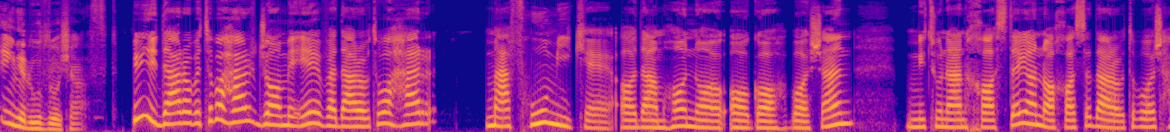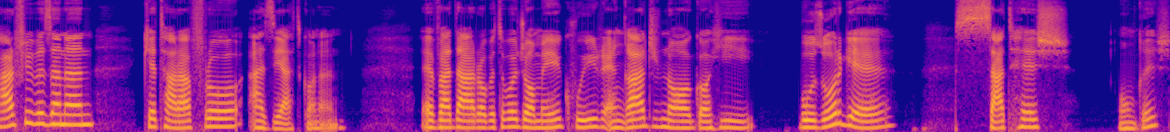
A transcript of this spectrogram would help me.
عین روز روشن است. ببینید در رابطه با هر جامعه و در رابطه با هر مفهومی که آدم ها ناآگاه باشن می‌تونن خواسته یا ناخواسته در رابطه باش حرفی بزنن که طرف رو اذیت کنن. و در رابطه با جامعه کویر انقدر ناآگاهی بزرگه سطحش عمقش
